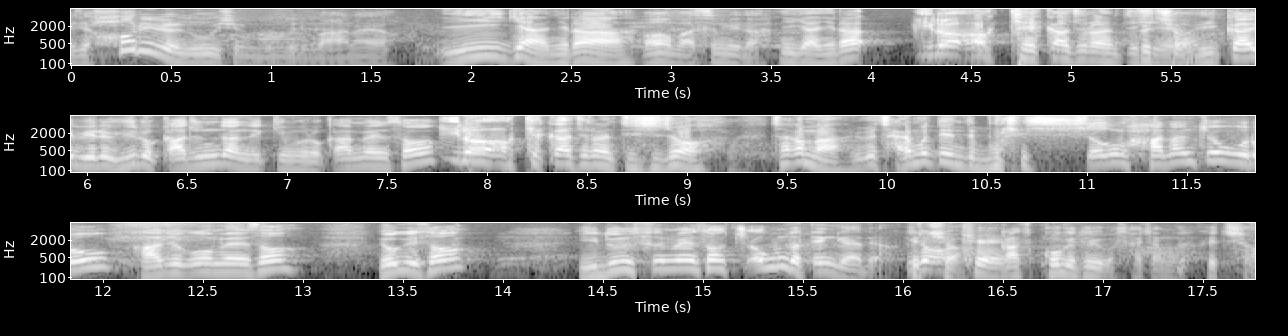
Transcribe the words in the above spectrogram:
이제 허리를 누우시는 분들이 많아요. 이게 아니라 어 맞습니다. 이게 아니라 이렇게 까주라는 그렇죠 뜻이에요. 윗갈비를 위로 까준다는 느낌으로 까면서 이렇게 까주라는 뜻이죠. 잠깐만 이거 잘못됐는데 무게 씨. 조금 하단 쪽으로 가지고 오면서 여기서 이둘 쓰면서 조금 더 당겨야 돼요. 그렇죠. 가슴 고개 들고 살짝만. 그렇죠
